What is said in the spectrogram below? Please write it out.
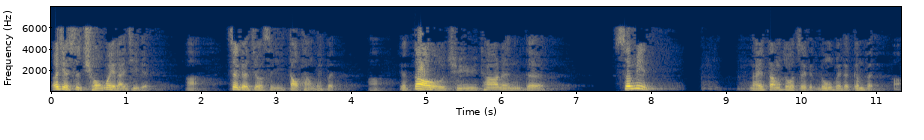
而且是穷未来际的啊。这个就是以道贪为本啊，就盗取他人的生命来当做这个轮回的根本啊。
